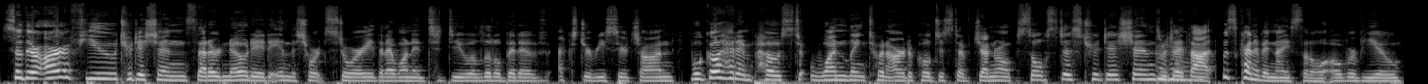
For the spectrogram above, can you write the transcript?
So there are a few traditions that are noted in the short story that I wanted to do a little bit of extra research on. We'll go ahead and post one link to an article just of general solstice traditions, which I mm-hmm. thought was kind of a nice little overview.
